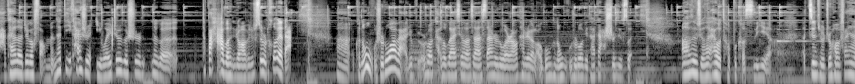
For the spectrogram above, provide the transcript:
打开了这个房门。他第一开始以为这个是那个他爸爸，你知道吧？就岁数特别大啊，可能五十多吧。就比如说凯特布莱希特三三十多，然后她这个老公可能五十多，比她大十几岁。然后就觉得，哎我操，不可思议啊！进去之后发现，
